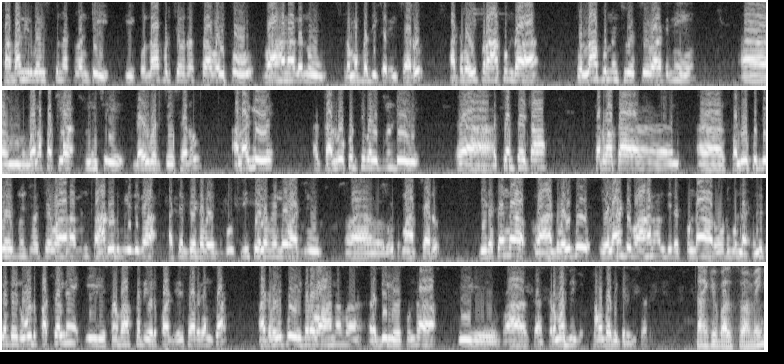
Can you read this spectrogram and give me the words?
సభ నిర్వహిస్తున్నటువంటి ఈ కొండాపూర్ చౌరస్తా వైపు వాహనాలను క్రమబద్ధీకరించారు. అటువైపు రాకుండా కొల్లాపూర్ నుంచి వచ్చే వాటిని వనపట్ల నుంచి డైవర్ట్ చేశారు. అలాగే కల్వకుర్తి వైపు నుండి అచ్చంపేట తర్వాత కల్వకుర్తి వైపు నుంచి వచ్చే వాహనాలను తాడూరు మీదుగా అచ్చంపేట వైపుకు శ్రీశైలం వెళ్ళే వాటిని రూట్ మార్చారు. ఈ రకంగా అటువైపు ఎలాంటి వాహనాలు తిరగకుండా ఆ రోడ్డు గుండా ఎందుకంటే రోడ్డు పక్కనే ఈ సభాస్థలి ఏర్పాటు చేశారు కనుక అటువైపు ఇతర వాహనాల రద్దీ లేకుండా ఈ క్రమబద్ధీకరించారు. Thank you Balaswamy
